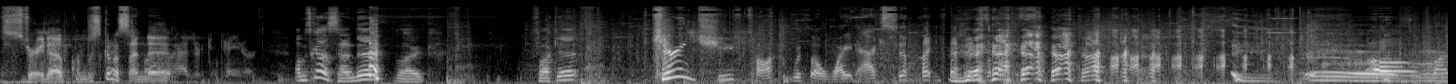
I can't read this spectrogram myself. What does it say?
Secure the room. Straight up. I'm just gonna send it. I'm just gonna send it. like, fuck it. Hearing Chief talk with a white accent like that. oh my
